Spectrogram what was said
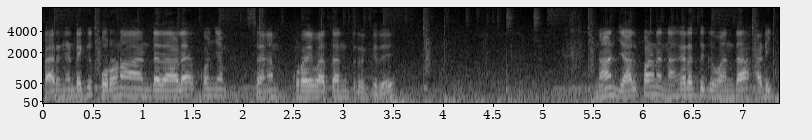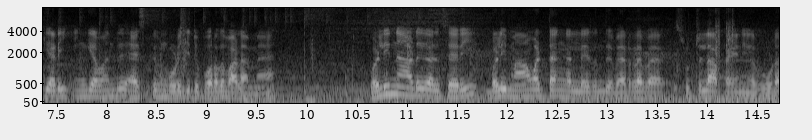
பாருங்கண்டைக்கு கொரோனா ஆண்டதால் கொஞ்சம் சனம் குறைவாக தான் இருக்குது. நான் யாழ்ப்பாண நகரத்துக்கு வந்தால் அடிக்கடி இங்கே வந்து ஐஸ்கிரீம் குடிச்சிட்டு போகிறது வளமை வெளிநாடுகள் சரி வெளி மாவட்டங்கள்லேருந்து இருந்து சுற்றுலா பயணிகள் கூட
